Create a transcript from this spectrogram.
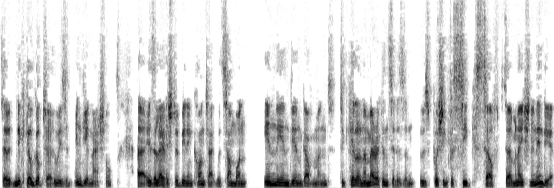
So Nikhil Gupta, who is an Indian national, uh, is alleged to have been in contact with someone in the Indian government to kill an American citizen who's pushing for Sikh self-determination in India.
